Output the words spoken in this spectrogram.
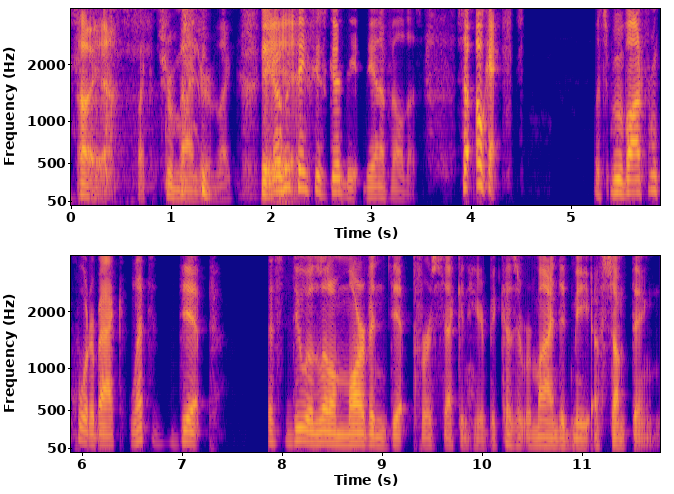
So oh yeah, it's like a true reminder of like you know who thinks he's good? The, the NFL does. So okay, let's move on from quarterback. Let's dip. Let's do a little Marvin dip for a second here because it reminded me of something.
